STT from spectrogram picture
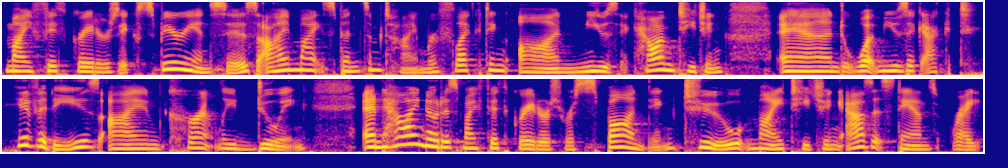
my fifth graders' experiences, I might spend some time reflecting on music, how I'm teaching, and what music activities I'm currently doing, and how I notice my fifth graders responding to my teaching as it stands right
